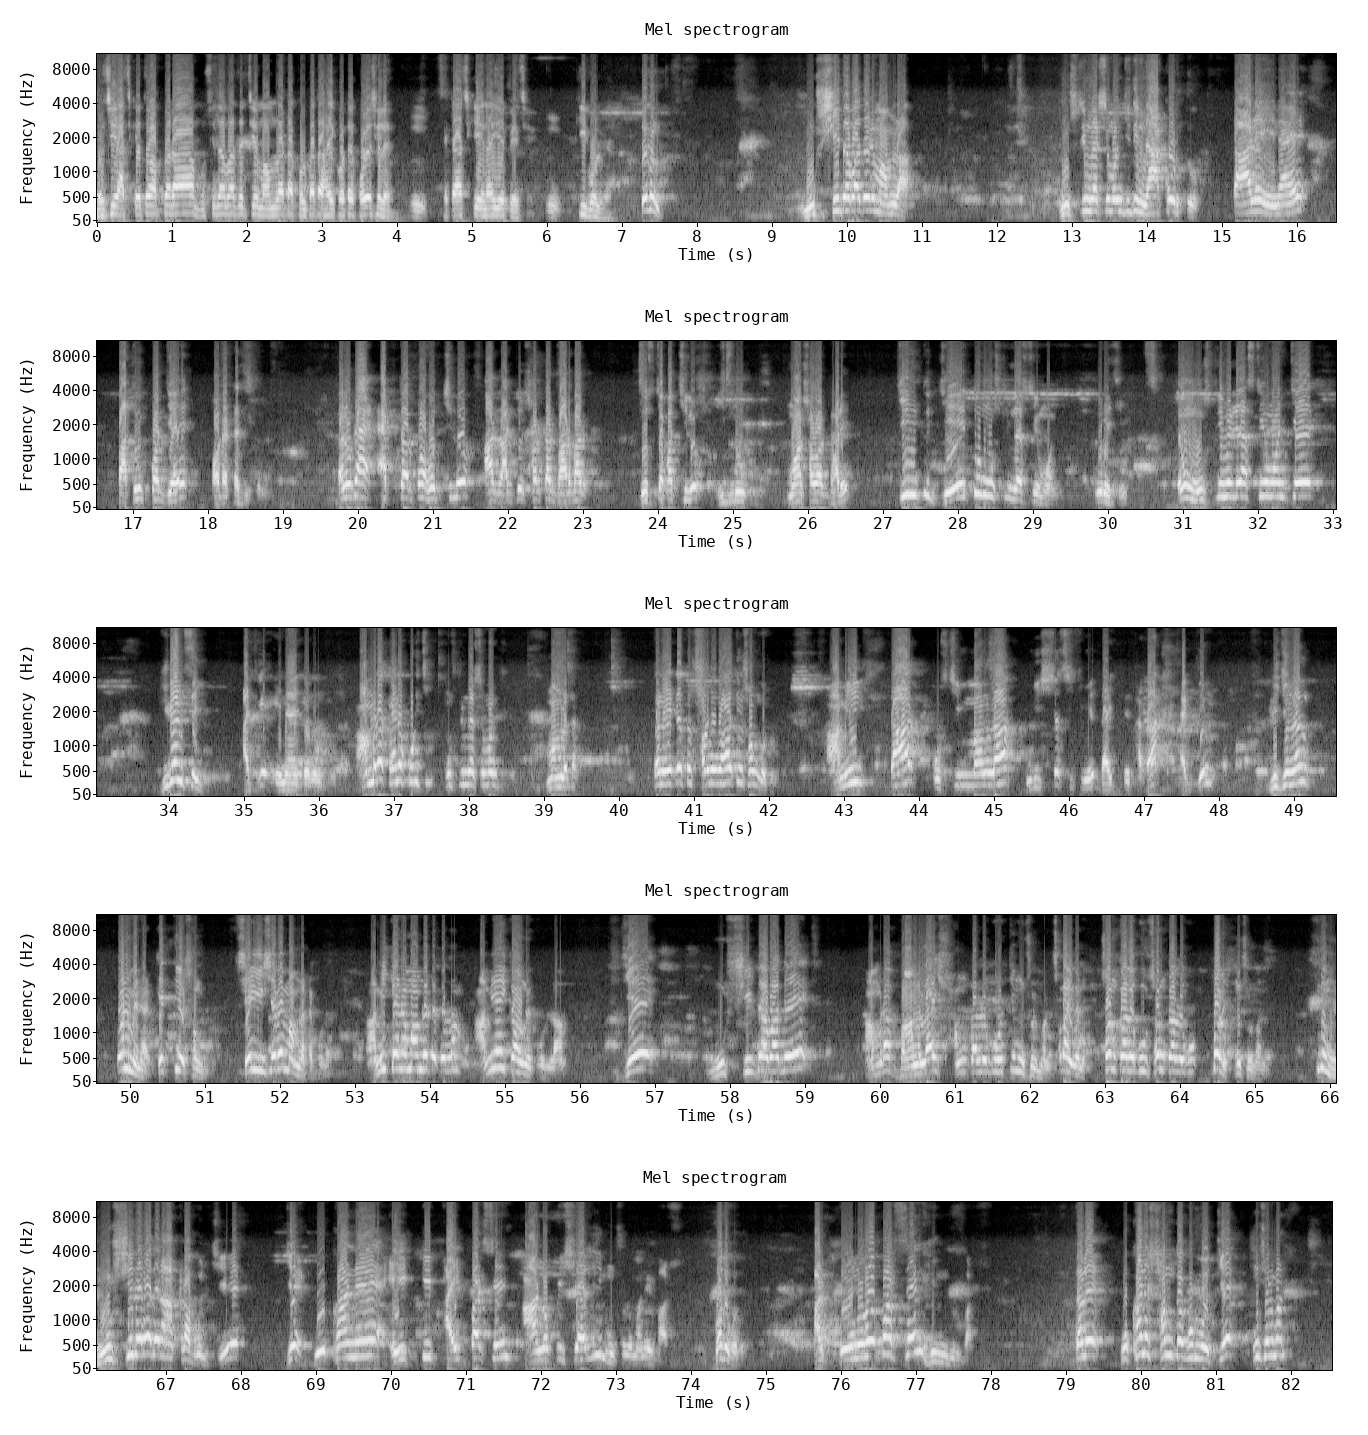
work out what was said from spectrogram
বলছি আজকে তো আপনারা মুর্শিদাবাদের যে মামলাটা কলকাতা হাইকোর্টে করেছিলেন সেটা আজকে এনআইএ পেয়েছে। কি বলবেন? দেখুন মুর্শিদাবাদের মামলা মুসলিম নার্সিমন যদি না করতো তাহলে এনআইএ প্রাথমিক পর্যায়ে অর্ডারটা দিত না। কারণ ওটা একতরফা হচ্ছিল আর রাজ্য সরকার বারবার দোষ চাপাচ্ছিল হিন্দু মহাসভার ধারে কিন্তু যেহেতু মুসলিম রাষ্ট্রীয় মঞ্চ করেছে। এবং মুসলিম রাষ্ট্রীয় মঞ্চের গ্রিভেন্সেই আজকে এনআইএ তদন্ত আমরা কেন করেছি মুসলিম রাষ্ট্রীয় মঞ্চ মামলাটা? কারণ এটা তো সর্বভারতীয় সংগঠন। আমি তার পশ্চিমবাংলা, উড়িষ্যা, সিকিমের দায়িত্বে থাকা একজন রিজিওনাল কনভেনার ক্ষেত্রীয় সংঘ সেই হিসাবে মামলাটা করলাম। আমি কেন মামলাটা করলাম? আমি এই কারণে করলাম যে মুর্শিদাবাদে আমরা বাংলায় সংখ্যালঘু হচ্ছে মুসলমান। সবাই বলে, সংখ্যালঘু সংখ্যালঘু, বলে মুসলমান। কিন্তু মুর্শিদাবাদের আঁকড়া বলছে যে ওখানে এইটটি ফাইভ পার্সেন্ট আনঅফিসিয়ালি মুসলমানের বাস। কত কত? আর পনেরো পার্সেন্ট হিন্দুর বাস। তাহলে ওখানে সংখ্যাগুরু হচ্ছে মুসলমান।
